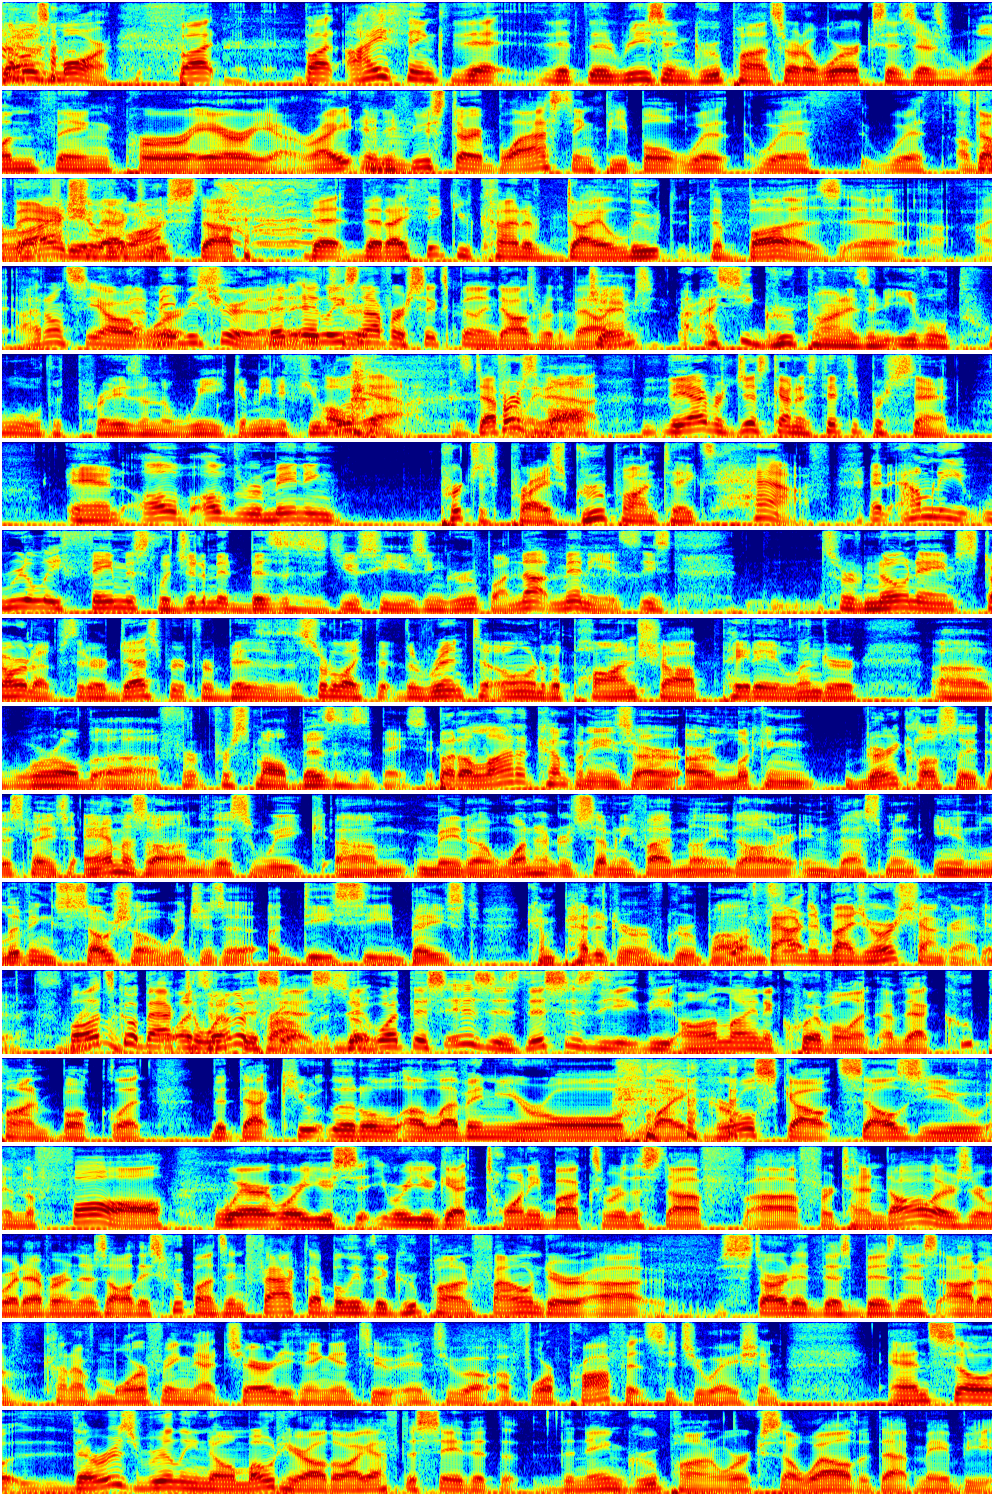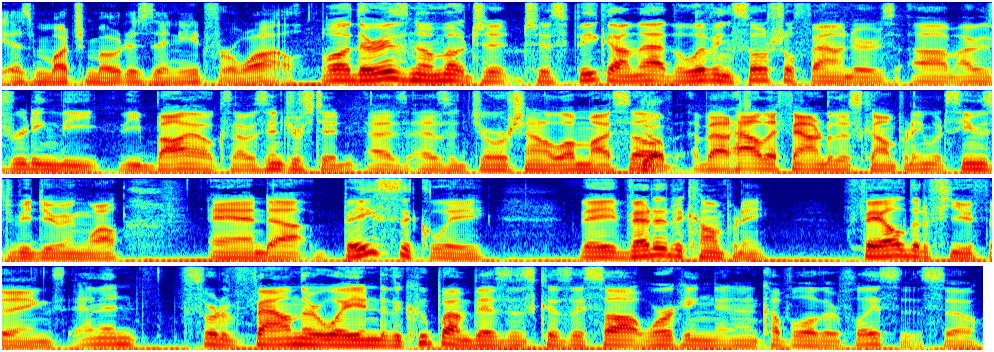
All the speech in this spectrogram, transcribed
Knows more. But but I think that that the reason Groupon sort of works is there's one thing per area, right? And if you start blasting people with with with a Mm-hmm. Stuff they variety of actually extra stuff, that that I think you kind of dilute the buzz. Uh, I, I don't see how it That works. may be true. That at, may at be least true. not for six billion dollars worth of value. James? I I see Groupon as an evil tool that preys on the weak. I mean, if you look, Oh look yeah, it's definitely first of that. all, the average discount is 50%. And of, of the remaining purchase price, Groupon takes half. And how many really famous, legitimate businesses do you see using Groupon? Not many. It's these sort of no-name startups that are desperate for business. It's sort of like the, the rent-to-own or the pawn shop, payday lender uh, world uh, for, for small businesses, basically. But a lot of companies are, are looking very closely at this space. Amazon this week um, made a $175 million investment in Living Social, which is a, a DC based competitor of Groupon. Founded by Georgetown graduates. Well, let's go back Well, to what this problem. is. So- what this is is this is the the online equivalent of that coupon booklet that that cute little eleven year old like Girl Scout sells you in the fall, where where you where you get twenty bucks worth of stuff uh, for ten dollars or whatever, and there's all these coupons. In fact, I believe the Groupon founder uh, started this business out of kind of morphing that charity thing into into a, a for profit situation. And so there is really no moat here, although I have to say that the, the name Groupon works so well that that may be as much moat as they need for a while. Well, there is no moat to, to speak on that. The Living Social founders, um, I was reading the, the bio because I was interested as, as a Georgetown alum myself Yep. about how they founded this company, which seems to be doing well. And uh, basically, they vetted a company, failed at a few things, and then sort of found their way into the coupon business because they saw it working in a couple other places. So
